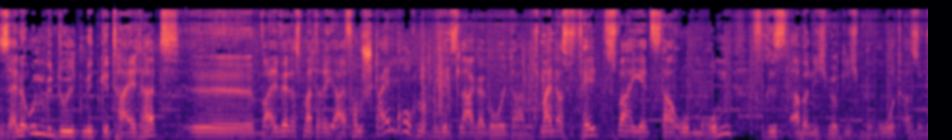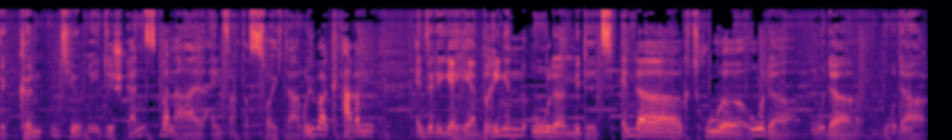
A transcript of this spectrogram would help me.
seine Ungeduld mitgeteilt hat, äh, weil wir das Material vom Steinbruch noch nicht ins Lager geholt haben. Ich meine, das fällt zwar jetzt da oben rum, frisst aber nicht wirklich Brot. Also wir könnten theoretisch ganz banal einfach das Zeug da rüberkarren, entweder hierher bringen oder mittels Endertruhe oder, oder, oder,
